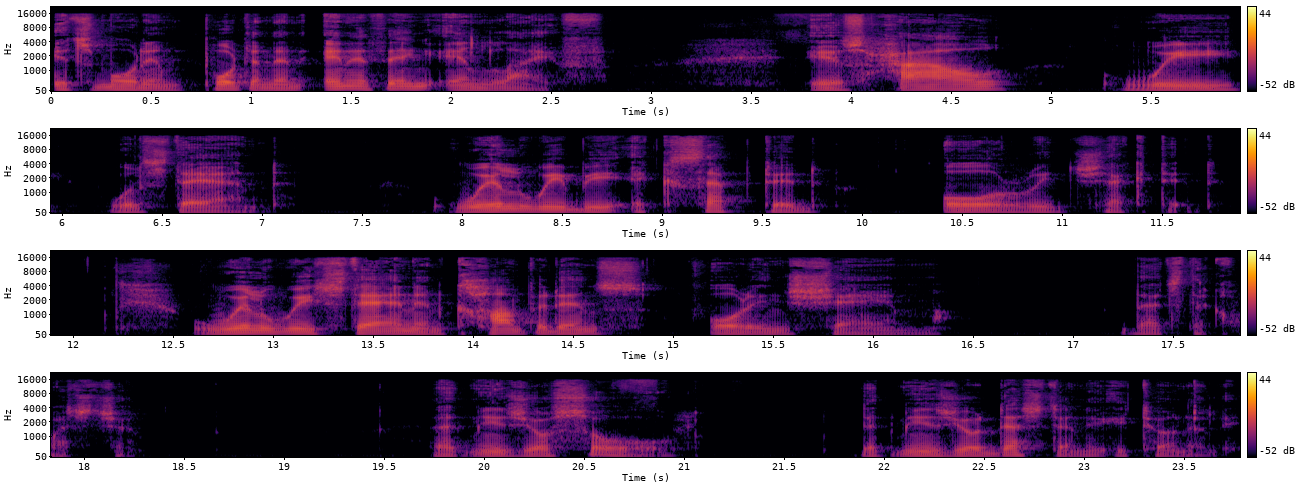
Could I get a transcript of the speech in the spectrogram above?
It's more important than anything in life is how we will stand. Will we be accepted or rejected? Will we stand in confidence or in shame? That's the question. That means your soul that means your destiny eternally.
